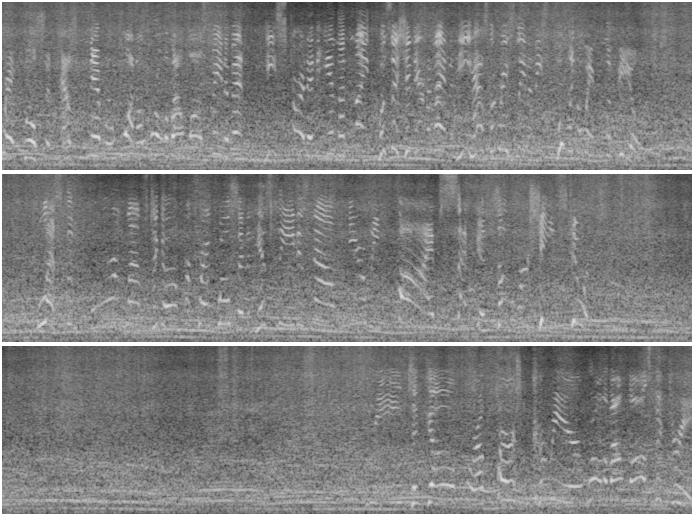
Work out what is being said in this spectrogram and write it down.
Greg Wilson has never won a World of Outlaws main event. He started in the ninth position here tonight, and he has the race lead, and he's pulling away from the field. Less than four laps to go for Greg Wilson, and his lead is now nearly five seconds over Shane Stewart. Three to go for a first career World of Outlaws victory.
